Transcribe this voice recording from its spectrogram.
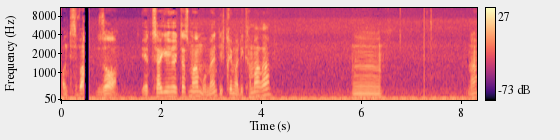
Und zwar, so, jetzt zeige ich euch das mal. Moment, ich drehe mal die Kamera. Hm, na?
